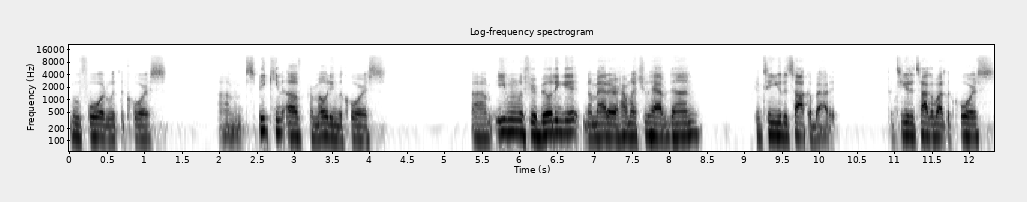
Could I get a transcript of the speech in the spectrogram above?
move forward with the course. Um, speaking of promoting the course, um, even if you're building it, no matter how much you have done, continue to talk about it. Continue to talk about the course.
